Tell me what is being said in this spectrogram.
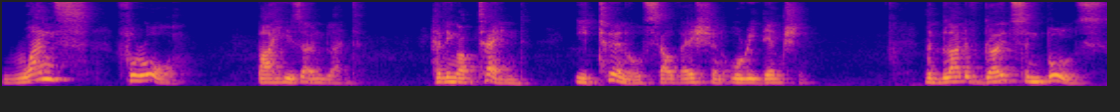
once for all by his own blood, having obtained eternal salvation or redemption. The blood of goats and bulls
